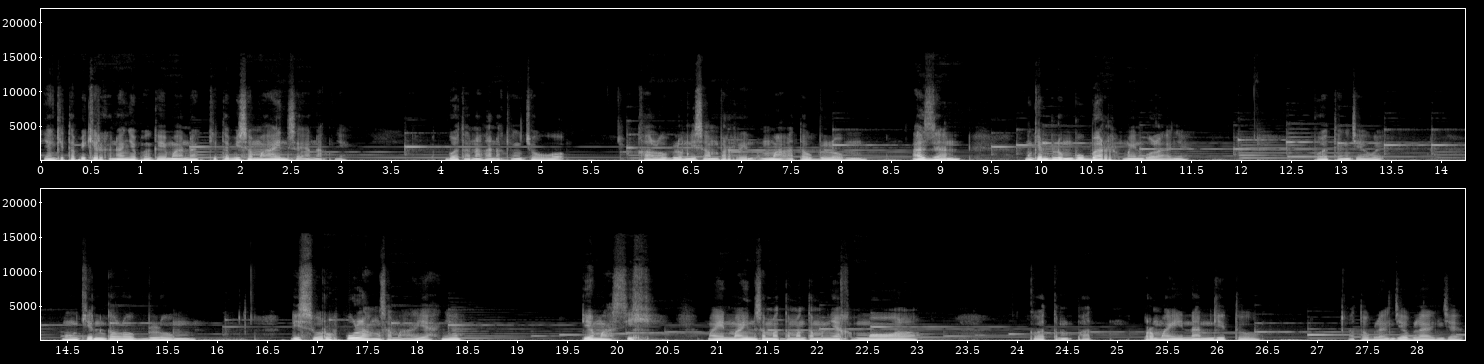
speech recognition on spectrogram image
yang kita pikirkan hanya bagaimana kita bisa main seenaknya. Buat anak-anak yang cowok, kalau belum disamperin emak atau belum azan, mungkin belum bubar main bolanya. Buat yang cewek, mungkin kalau belum disuruh pulang sama ayahnya, dia masih main-main sama teman-temannya ke mall, ke tempat permainan gitu, atau belanja-belanja.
